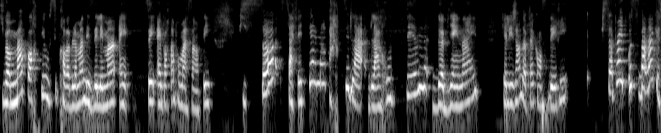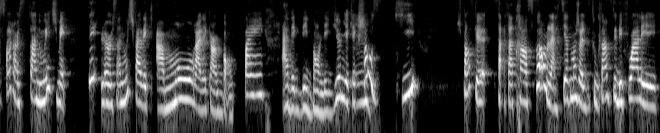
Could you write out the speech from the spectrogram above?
qui va m'apporter aussi probablement des éléments importants pour ma santé. Puis ça, ça fait tellement partie de la routine de bien-être que les gens devraient considérer puis ça peut être aussi banal que se faire un sandwich, mais tu sais, un sandwich fait avec amour, avec un bon pain, avec des bons légumes. Il y a quelque mm. chose qui, je pense que ça, transforme l'assiette. Moi, je le dis tout le temps. Tu sais, des fois, les,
